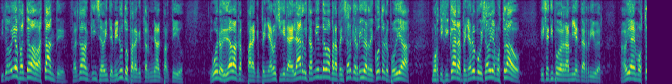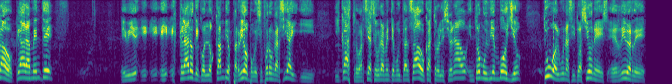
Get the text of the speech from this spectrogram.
Y todavía faltaba bastante, faltaban 15 a 20 minutos para que terminara el partido. Y bueno, y daba para que Peñarol siguiera de largo, y también daba para pensar que River de contra lo podía mortificar a Peñarol, porque ya había mostrado ese tipo de herramientas River. Había demostrado claramente es claro que con los cambios perdió, porque se fueron García y, y Castro. García seguramente muy cansado, Castro lesionado. Entró muy bien Bollo. Tuvo algunas situaciones eh, River de,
